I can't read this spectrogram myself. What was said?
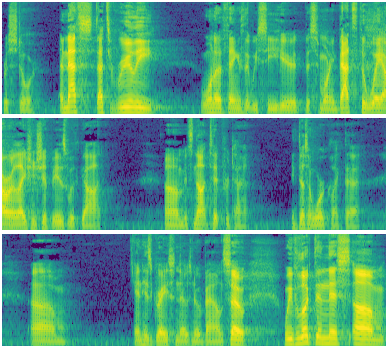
restore. And that's, that's really one of the things that we see here this morning. That's the way our relationship is with God. Um, it's not tit for tat, it doesn't work like that. Um, and his grace knows no bounds. So we've looked in this, um,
